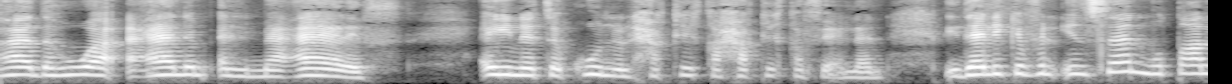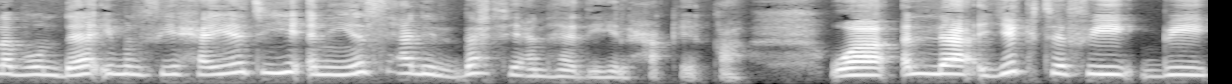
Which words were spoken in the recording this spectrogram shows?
هذا هو عالم المعارف أين تكون الحقيقة حقيقة فعلا؟ لذلك فالإنسان مطالب دائما في حياته أن يسعى للبحث عن هذه الحقيقة وألا يكتفي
